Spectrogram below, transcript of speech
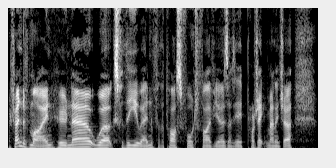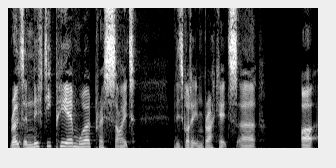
A friend of mine who now works for the UN for the past four to five years as a project manager wrote a nifty PM WordPress site, and he's got it in brackets, uh, uh,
